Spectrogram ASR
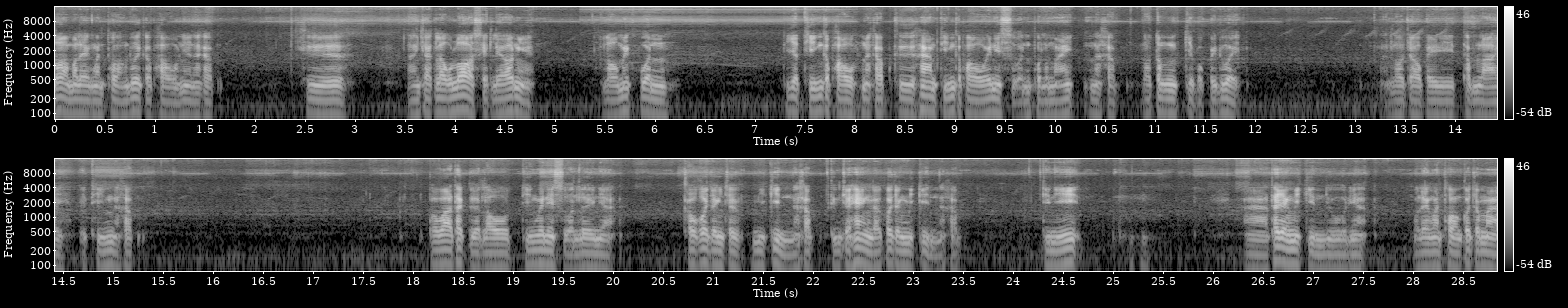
ล่อแมลงวันทองด้วยกระเพราเนี่ยนะครับ คือ หลังจากเราล่อเสร็จแล้วเนี่ย เราไม่ควรที่จะทิ้งกระเพรานะครับ คือห้ามทิ้งกระเพราไว้ในสวนผลไม้นะครับ เราต้องเก็บออกไปด้วย เราจะเอาไปทำลายไปทิ้งนะครับ เพราะว่าถ้าเกิดเราทิ้งไว้ในสวนเลยเนี่ยเขาก็ยังจะมีกลิ่นนะครับ ถึงจะแห้งแล้วก็ยังมีกลิ่นนะครับ ทีนี้ถ้ายังมีกลิ่นอยู่เนี่ยแมลงวันทองก็จะมา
